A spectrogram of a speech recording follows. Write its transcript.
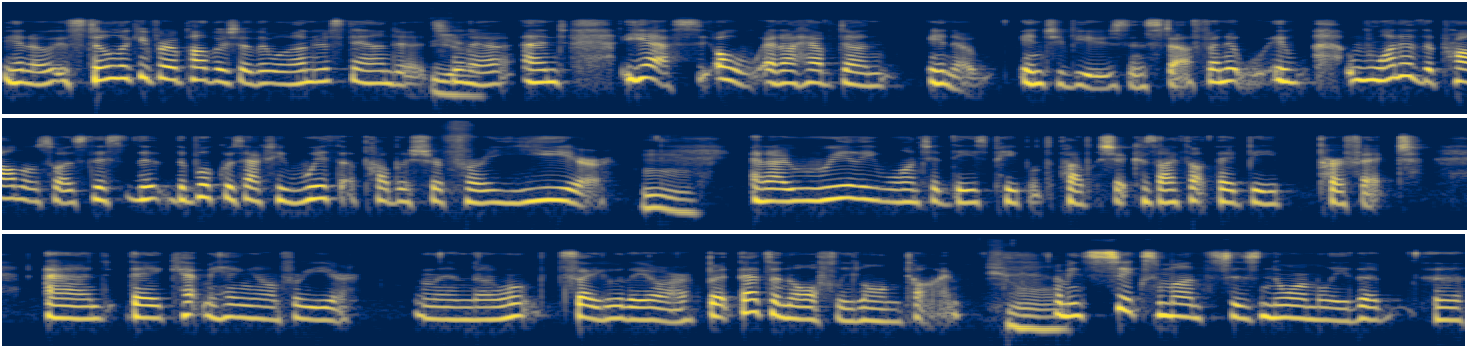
you know, it's still looking for a publisher that will understand it, Yeah. you know, and yes, oh, and I have done you know interviews and stuff, and it, it one of the problems was this: the the book was actually with a publisher for a year, Mm, and I really wanted these people to publish it because I thought they'd be perfect. And they kept me hanging on for a year. And I won't say who they are, but that's an awfully long time. sure. I mean, six months is normally the, the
